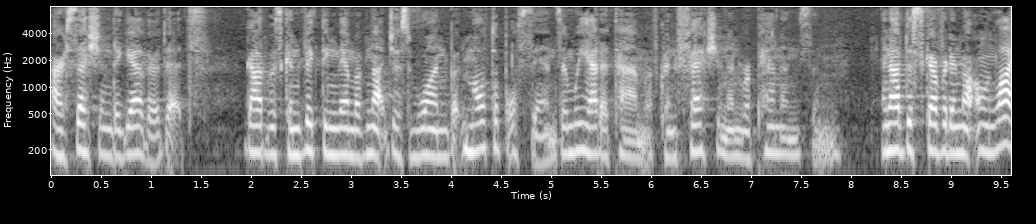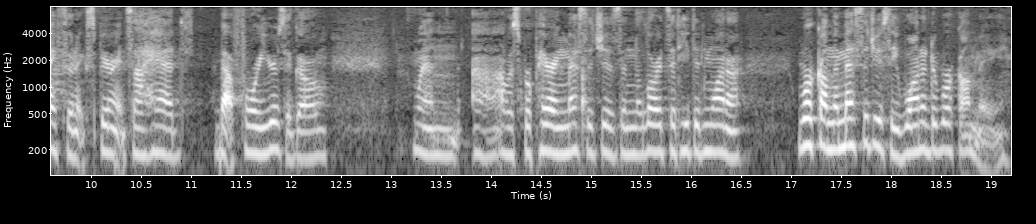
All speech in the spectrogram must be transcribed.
our session together that God was convicting them of not just one, but multiple sins. And we had a time of confession and repentance. And, and I've discovered in my own life an experience I had about four years ago when uh, I was preparing messages, and the Lord said He didn't want to work on the messages, He wanted to work on me.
